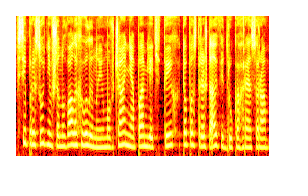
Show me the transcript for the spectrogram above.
Всі присутні вшанували хвилиною мовчання пам'ять тих, хто постраждав від рук агресора.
